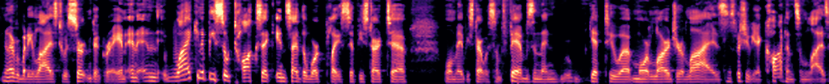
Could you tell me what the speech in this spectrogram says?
you know everybody lies to a certain degree. And and and why can it be so toxic inside the workplace if you start to well, maybe start with some fibs and then get to uh, more larger lies, especially if you get caught in some lies.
